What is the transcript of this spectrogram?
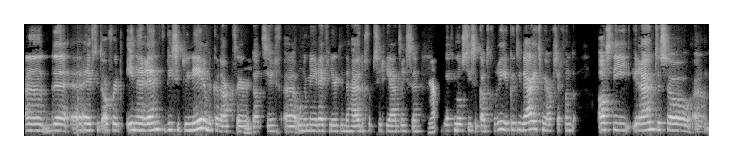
de, heeft u het over het inherent disciplinerende karakter dat zich onder meer reflecteert in de huidige psychiatrische ja. diagnostische categorieën. Kunt u daar iets meer over zeggen? Van, als die ruimte zo ehm,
